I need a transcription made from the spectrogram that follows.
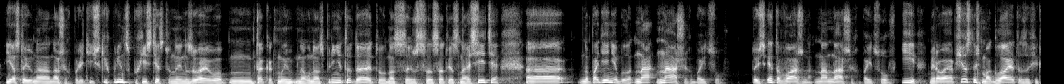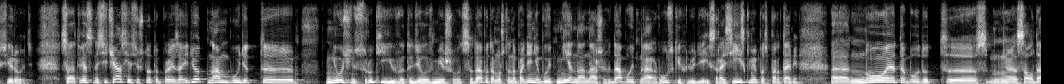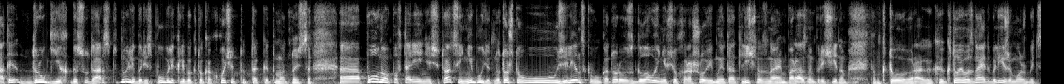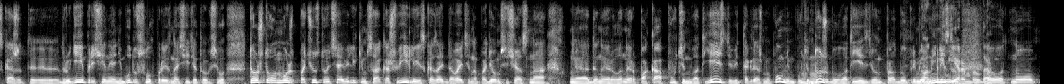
я стою на наших политических принципах, естественно, и называю его так, как мы, у нас принято, да, это у нас, соответственно, Осетия. А нападение было на наших бойцов. То есть это важно на наших бойцов. И мировая общественность могла это зафиксировать. Соответственно, сейчас, если что-то произойдет, нам будет э, не очень с руки в это дело вмешиваться, да, потому что нападение будет не на наших, да, будет на русских людей с российскими паспортами, э, но это будут э, солдаты других государств, ну, либо республик, либо кто как хочет, то так к этому относится. Полного повторения ситуации не будет, но то, что у Зеленского, у которого с головой не все хорошо, и мы это отлично знаем по разным причинам. Там, кто, кто его знает ближе, может быть, скажет э, другие причины, я не буду вслух произносить этого всего. То, что он может почувствовать себя великим Саакашвили и сказать, давайте нападем сейчас на э, ДНР, ЛНР, пока Путин в отъезде, ведь тогда же мы помним, Путин угу. тоже был в отъезде, он, правда, был премьер-министром. Он премьером был, да. Вот, но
